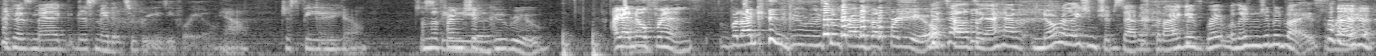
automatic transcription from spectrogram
because Meg just made it super easy for you. Yeah, Just be. there you go. Just I'm the friendship guru. I got no friends, but I can guru some friends up for you. That's how it's like. I have no relationship status, but I give great relationship advice. Right.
